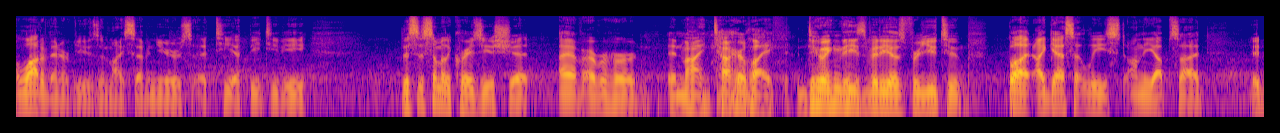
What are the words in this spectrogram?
a lot of interviews in my seven years at TFB TV. This is some of the craziest shit I have ever heard in my entire life doing these videos for YouTube. But I guess at least on the upside, it,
